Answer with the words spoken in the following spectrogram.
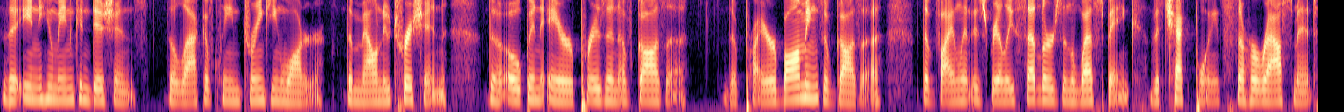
the inhumane conditions, the lack of clean drinking water, the malnutrition, the open air prison of Gaza, the prior bombings of Gaza, the violent Israeli settlers in the West Bank, the checkpoints, the harassment,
